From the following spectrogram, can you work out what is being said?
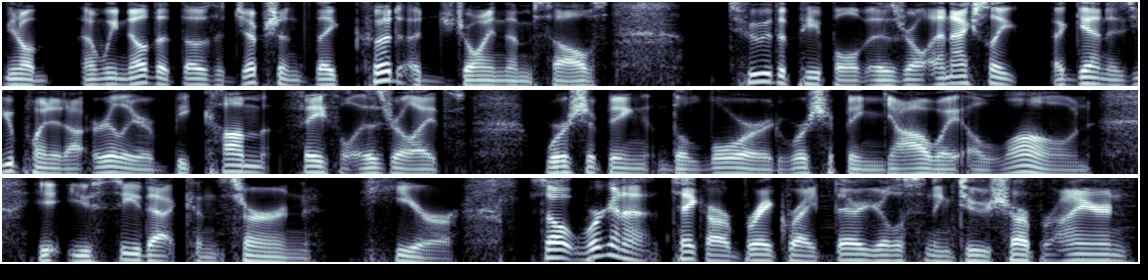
you know, and we know that those Egyptians they could join themselves to the people of Israel, and actually, again, as you pointed out earlier, become faithful Israelites, worshiping the Lord, worshiping Yahweh alone. You, you see that concern here. So we're going to take our break right there. You're listening to Sharper Iron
